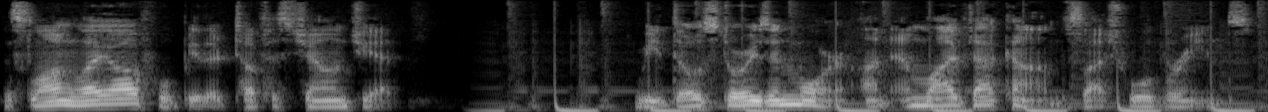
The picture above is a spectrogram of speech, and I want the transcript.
This long layoff will be their toughest challenge yet. Read those stories and more on mlive.com slash wolverines.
